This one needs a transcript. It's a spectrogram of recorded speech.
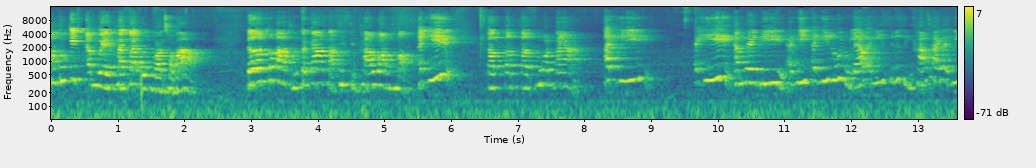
ำธุรกิจแอมเวย์ภายใต้องค์กรชาวบ้านเดินเข้ามาถึงตะกร้าสาธิตสินค้าวางหมับไอ้อีตัดตัดตัดนวดหน้าไอ้อีไอ้อีแอมเวย์ดีไอ้อีไอ้อีรู้อยู่แล้วไอ้อีซื้อสินค้าใช้ไอ้อี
